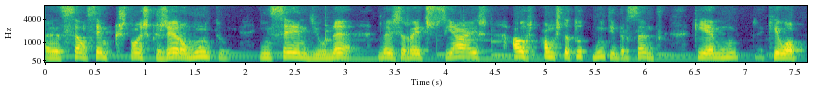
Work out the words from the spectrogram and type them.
uh, são sempre questões que geram muito incêndio na, nas redes sociais. Há, há, um estatuto muito interessante que, é que, eu,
